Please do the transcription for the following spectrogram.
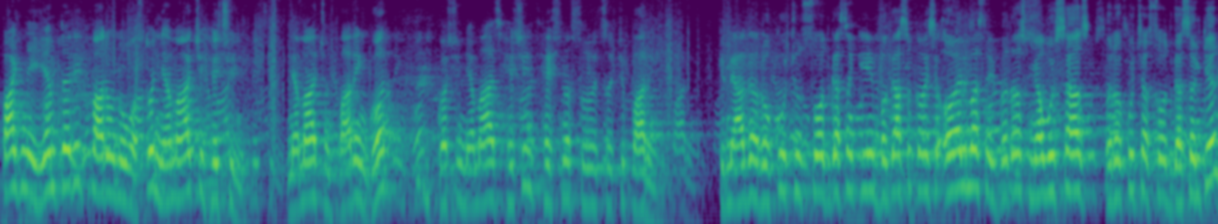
پڑھنے یم طریق پرن اس تو نماز ہچن نماز چھ پرن گور گور نماز ہچن ہچن ست ست پرن کہ مے اگر رکو چھ سود گسن کین بہ گس کنس عالمس نش بہ دس مے وچ ساز رکو چھ سود گسن کین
